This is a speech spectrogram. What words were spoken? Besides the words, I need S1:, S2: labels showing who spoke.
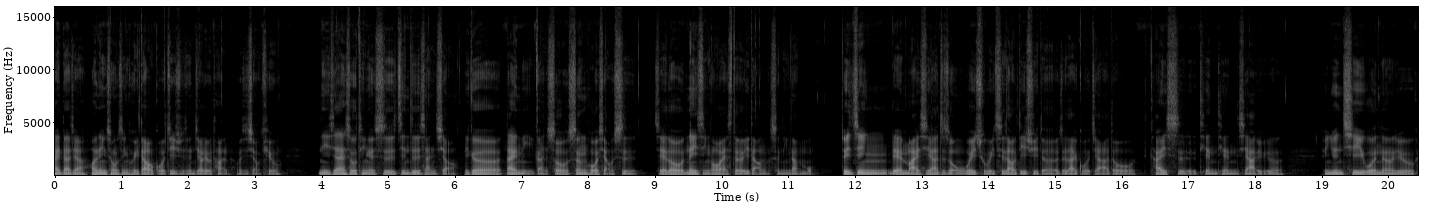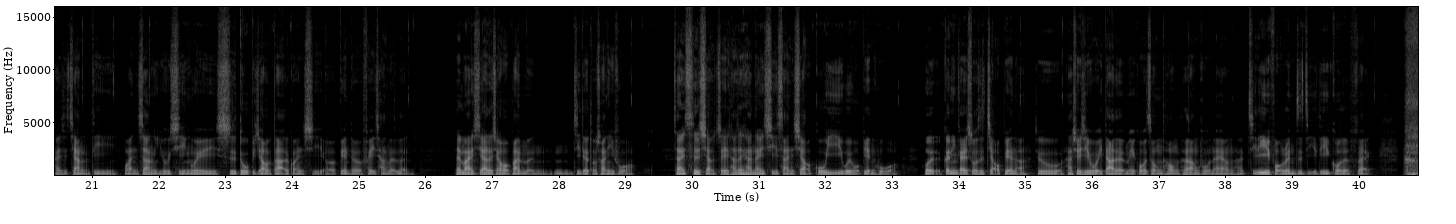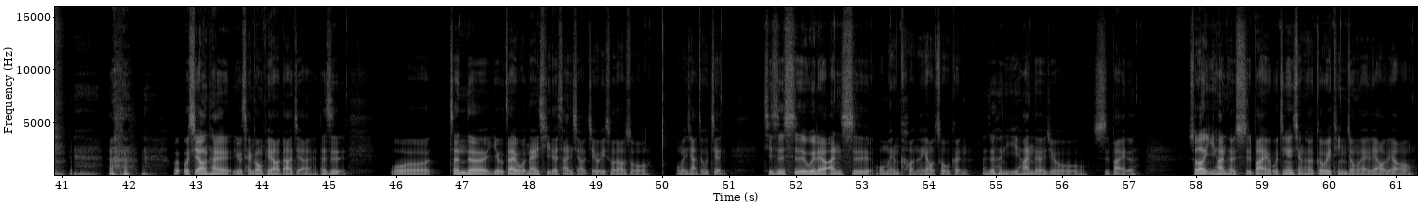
S1: 嗨，大家欢迎重新回到国际学生交流团，我是小 Q。你现在收听的是今日三小，一个带你感受生活小事、揭露内心 OS 的一档声音栏目。最近，连马来西亚这种未处于赤道地区的热带国家，都开始天天下雨了，平均气温呢就开始降低，晚上尤其因为湿度比较大的关系而变得非常的冷。在马来西亚的小伙伴们，嗯，记得多穿衣服哦。上一次小 J 他在他那一期三小故意为我辩护哦，或者更应该说是狡辩啊，就他学习伟大的美国总统特朗普那样，他极力否认自己立过的 flag。我 我希望他有成功骗到大家，但是我真的有在我那一期的三小结尾说到说我们下周见，其实是为了暗示我们可能要周更，但是很遗憾的就失败了。说到遗憾和失败，我今天想和各位听众来聊聊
